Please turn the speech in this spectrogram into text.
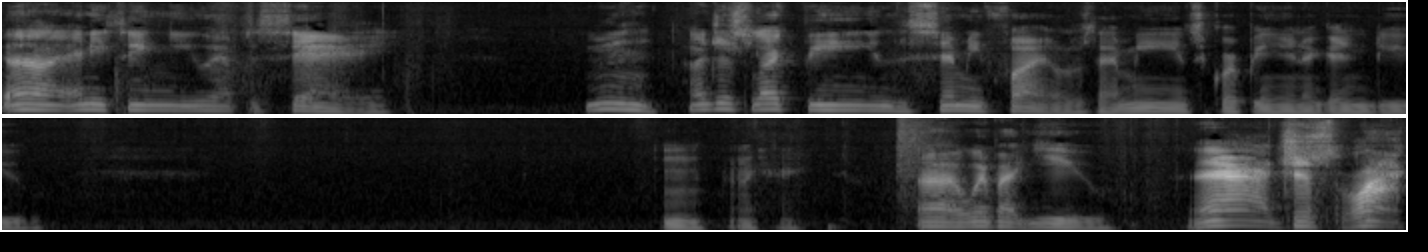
uh, anything you have to say? Hmm, I just like being in the semifinals that me and Scorpion are gonna do. Hmm, okay. Uh, what about you? I just like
